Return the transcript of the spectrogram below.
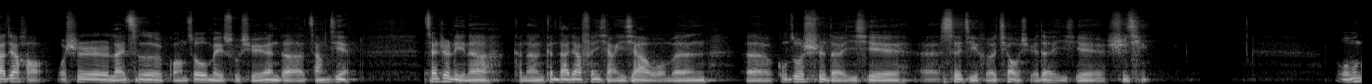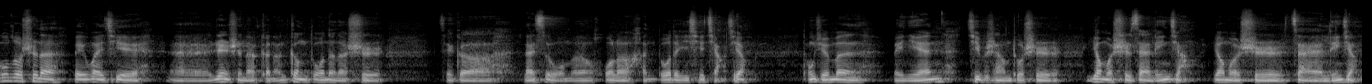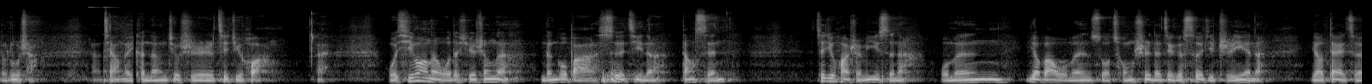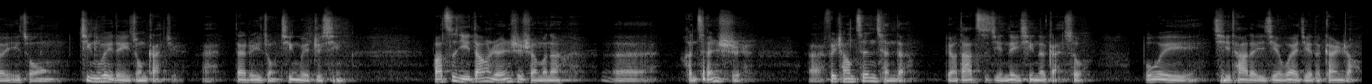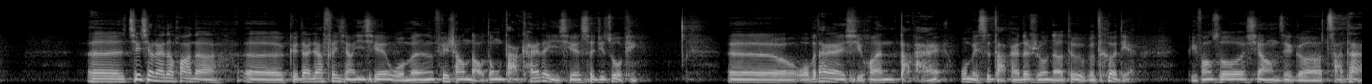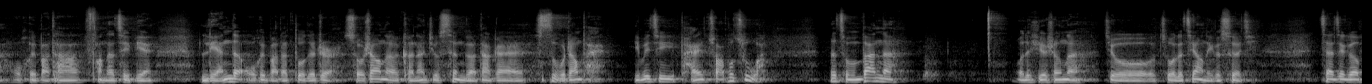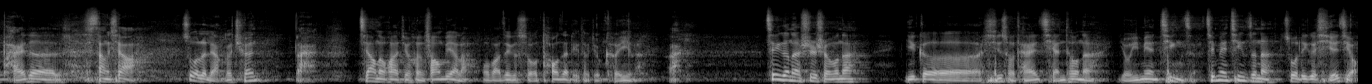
大家好，我是来自广州美术学院的张健，在这里呢，可能跟大家分享一下我们呃工作室的一些呃设计和教学的一些事情。我们工作室呢，被外界呃认识呢，可能更多的呢是这个来自我们获了很多的一些奖项，同学们每年基本上都是要么是在领奖，要么是在领奖的路上。讲的可能就是这句话，哎，我希望呢，我的学生呢，能够把设计呢当神。这句话什么意思呢？我们要把我们所从事的这个设计职业呢，要带着一种敬畏的一种感觉，哎，带着一种敬畏之心，把自己当人是什么呢？呃，很诚实，哎，非常真诚的表达自己内心的感受，不为其他的一些外界的干扰。呃，接下来的话呢，呃，给大家分享一些我们非常脑洞大开的一些设计作品。呃，我不太喜欢打牌，我每次打牌的时候呢，都有个特点，比方说像这个炸弹，我会把它放在这边，连的我会把它剁在这儿，手上呢可能就剩个大概四五张牌，因为这一牌抓不住啊，那怎么办呢？我的学生呢就做了这样的一个设计，在这个牌的上下做了两个圈，哎。这样的话就很方便了，我把这个手掏在里头就可以了。哎，这个呢是什么呢？一个洗手台前头呢有一面镜子，这面镜子呢做了一个斜角。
